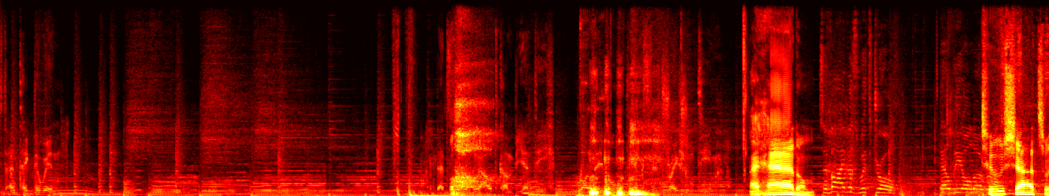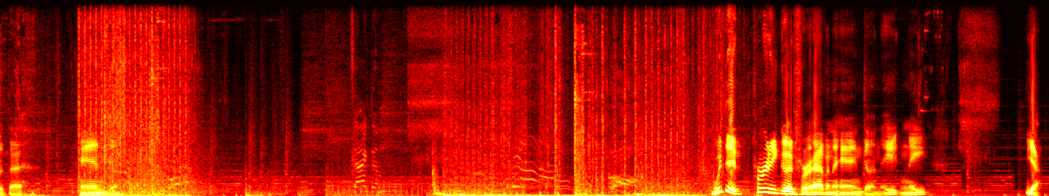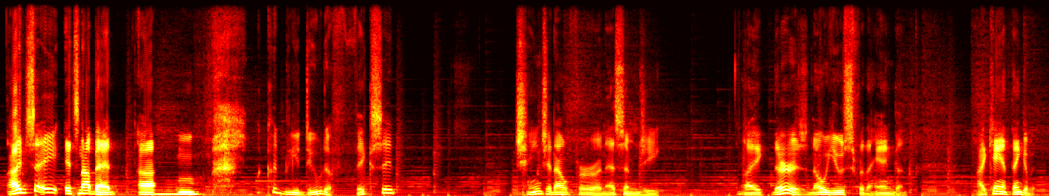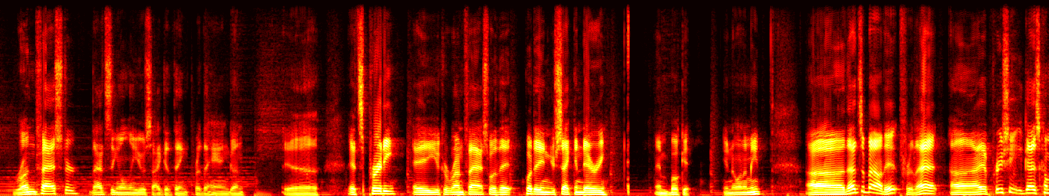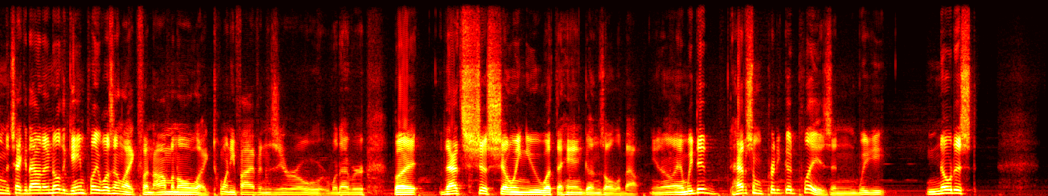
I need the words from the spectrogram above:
Stay and take the win. That's not the outcome, BND. Rendezvous with the infiltration team. I had him. Survivors withdraw. They'll be all over Two shots with that handgun. We did pretty good for having a handgun. Eight and eight. Yeah, I'd say it's not bad. Um, what could we do to fix it? Change it out for an SMG. Like, there is no use for the handgun. I can't think of it. Run faster? That's the only use I could think for the handgun. Uh, it's pretty. Uh, you can run fast with it. Put it in your secondary and book it. You know what I mean? Uh, that's about it for that. Uh, I appreciate you guys coming to check it out. I know the gameplay wasn't like phenomenal, like 25 and 0 or whatever, but that's just showing you what the handgun's all about, you know? And we did have some pretty good plays, and we noticed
